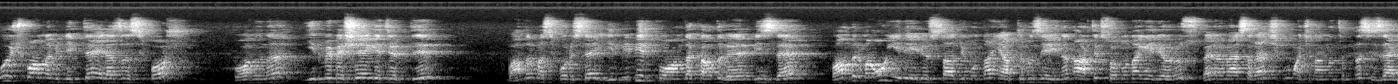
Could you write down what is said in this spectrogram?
Bu 3 puanla birlikte Elazığ Spor puanını 25'e getirdi. Bandırma Spor ise 21 puanda kaldı ve biz de Bandırma 17 Eylül Stadyumundan yaptığımız yayının artık sonuna geliyoruz. Ben Ömer Saraç bu maçın anlatımında sizlerle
